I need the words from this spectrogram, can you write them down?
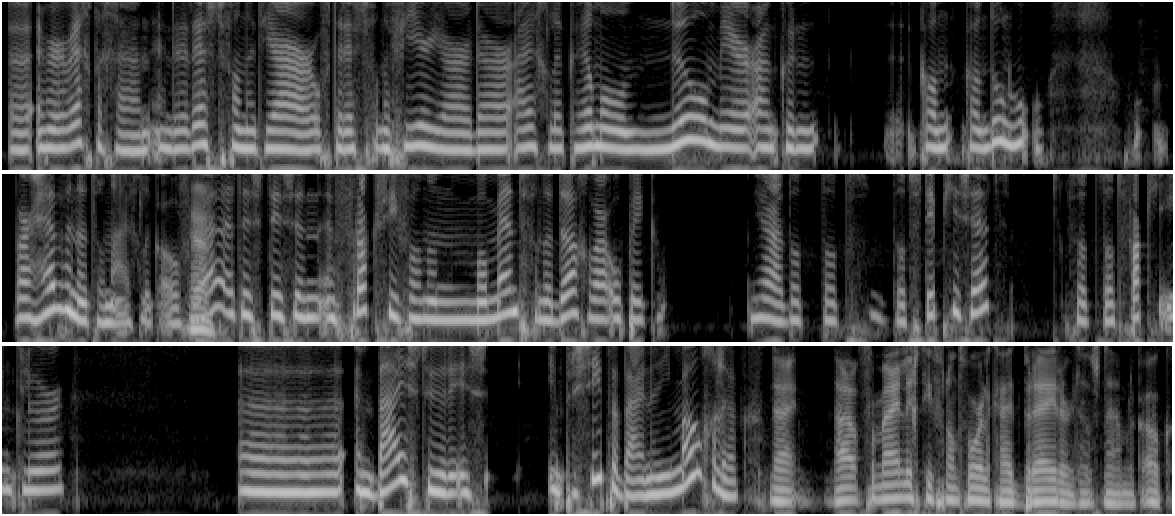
eh, en weer weg te gaan en de rest van het jaar of de rest van de vier jaar daar eigenlijk helemaal nul meer aan kunnen, kan, kan doen. Hoe, waar hebben we het dan eigenlijk over? Ja. Hè? Het is, het is een, een fractie van een moment van de dag waarop ik ja, dat, dat, dat stipje zet. Of dat, dat vakje inkleur. Eh, en bijsturen is in principe bijna niet mogelijk. Nee, nou voor mij ligt die verantwoordelijkheid breder. Dat is namelijk ook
